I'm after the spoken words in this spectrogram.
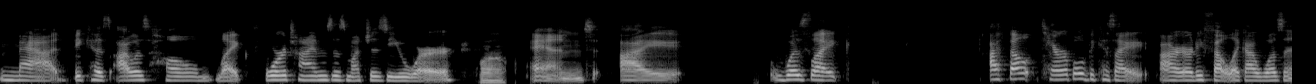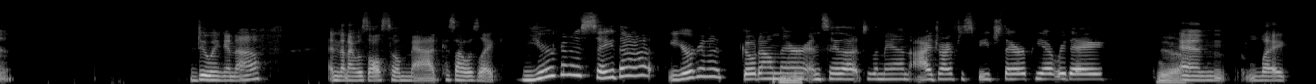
mad because I was home like four times as much as you were. Wow. And I was like, I felt terrible because I, I already felt like I wasn't doing enough. And then I was also mad because I was like, You're going to say that? You're going to go down mm-hmm. there and say that to the man I drive to speech therapy every day? Yeah. And like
